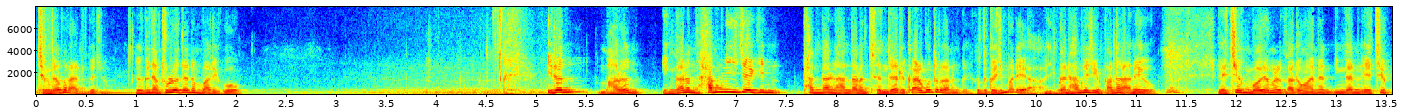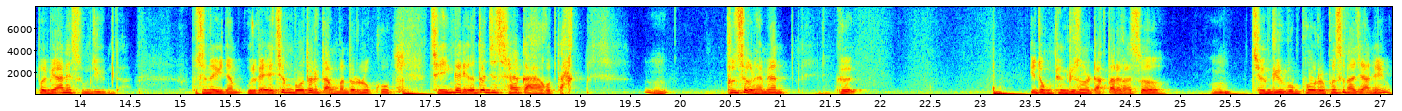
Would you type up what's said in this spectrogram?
정답은 아닌 거죠. 그냥 둘러대는 말이고. 이런 말은 인간은 합리적인 판단을 한다는 전제를 깔고 들어가는 거예요. 근데 거짓말이야. 인간은 합리적인 판단 안 해요. 예측 모형을 가동하면 인간은 예측 범위 안에서 움직입니다. 무슨 얘기냐면 우리가 예측 모델을 딱 만들어 놓고 저 인간이 어떤 짓을 할까 하고 딱 음, 분석을 하면 그 이동 평균선을 딱 따라가서 어, 정규 분포를 벗어나지 않아요.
